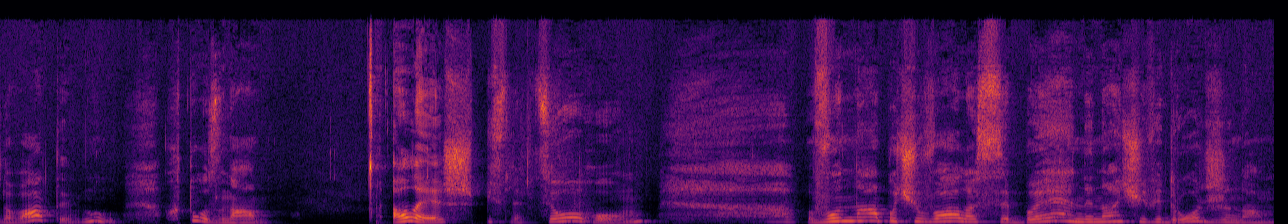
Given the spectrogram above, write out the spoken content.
давати. Ну, хто зна. Але ж після цього вона почувала себе неначе відроджена.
